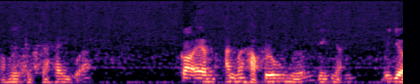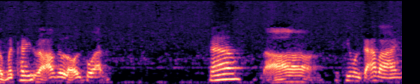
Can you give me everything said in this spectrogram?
Ông nói, thực ra hay quá. Có em, anh mới học luôn nữa, chỉ nhận. Bây giờ mới thấy rõ cái lỗi của anh. Sao? đó, khi mà trả bài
